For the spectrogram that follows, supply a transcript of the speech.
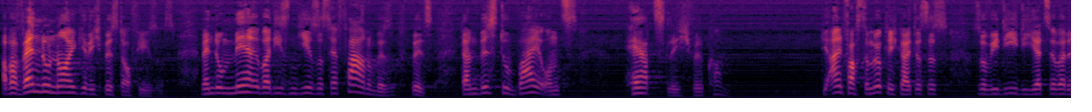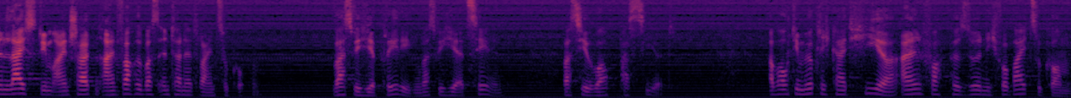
Aber wenn du neugierig bist auf Jesus, wenn du mehr über diesen Jesus erfahren willst, dann bist du bei uns herzlich willkommen. Die einfachste Möglichkeit ist es, so wie die, die jetzt über den Livestream einschalten, einfach übers Internet reinzugucken. was wir hier predigen, was wir hier erzählen, was hier überhaupt passiert. Aber auch die Möglichkeit, hier einfach persönlich vorbeizukommen.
